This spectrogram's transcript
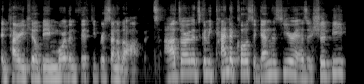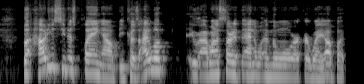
and Tyreek Hill being more than 50% of the offense. Odds are that's going to be kind of close again this year, as it should be. But how do you see this playing out? Because I look I want to start at the end and then we'll work our way up. But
